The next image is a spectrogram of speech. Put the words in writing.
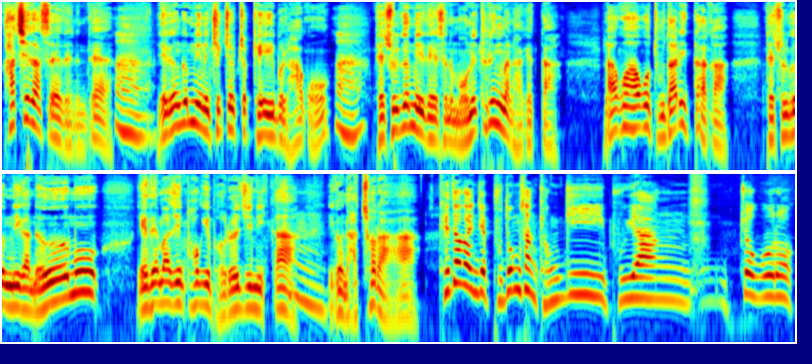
같이 갔어야 되는데 어. 예금금리는 직접적 개입을 하고 어. 대출금리에 대해서는 모니터링만 하겠다. 라고 하고 두 달 있다가 대출금리가 너무 예대마진 폭이 벌어지니까 음. 이거 낮춰라. 게다가 이제 부동산 경기 부양 쪽으로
